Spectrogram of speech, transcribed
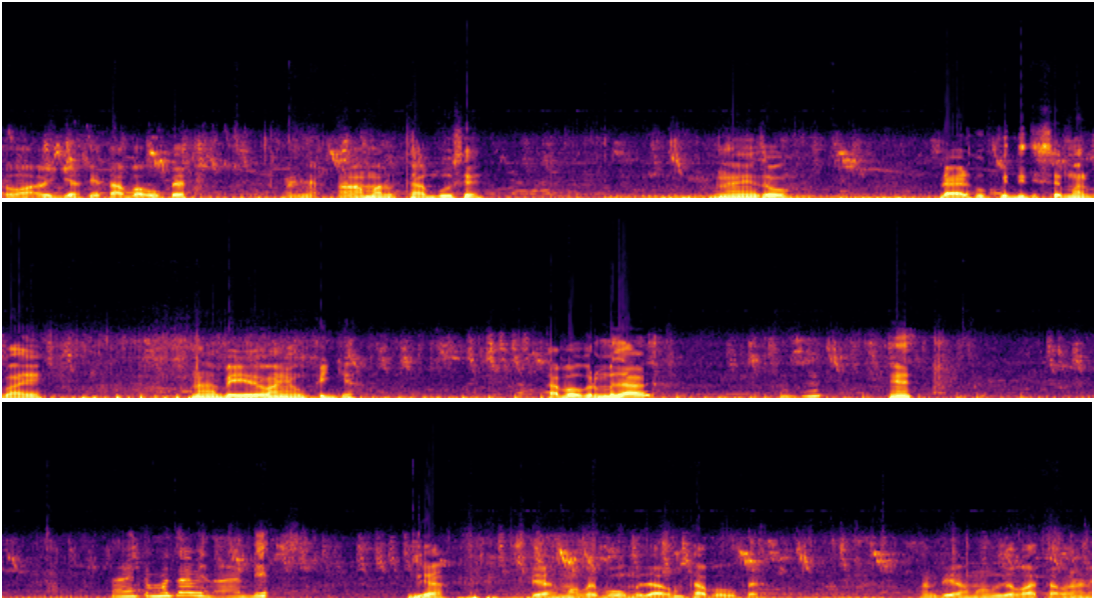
તો આવી ગયા છીએ તાબા ઉપર. અને આ અમારું ધાબુ છે. અને જો દાળ હૂકવી દીધી છે મારા ભાઈએ. ના બે જો અહીંયા ઉપી ગયા. ધાબા ઉપર મજા આવે? હે? તો મજા આવે ને દેહ દેહમાં ભાઈ બહુ મજા આવે ધાબા ઉપર. અને દેહમાં શું વાતાવરણ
